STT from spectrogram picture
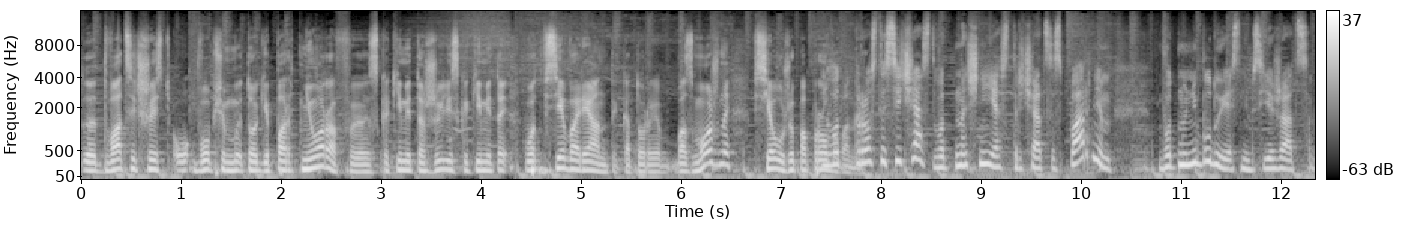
э, 26 о- в общем итоге партнеров, э, с какими-то жили, с какими-то... Вот все варианты, которые возможны, все уже Ну попробованы. вот просто сейчас, вот начни я встречаться с парнем, вот ну не буду я с ним съезжаться.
